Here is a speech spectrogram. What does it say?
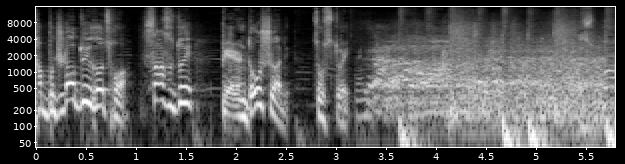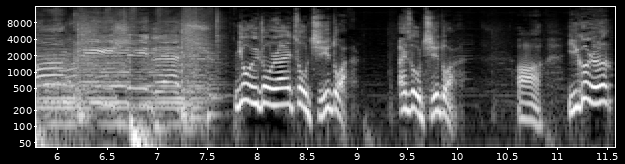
他不知道对和错，啥是对？别人都说的就是对。有一种人爱走极端，爱走极端，啊，一个人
